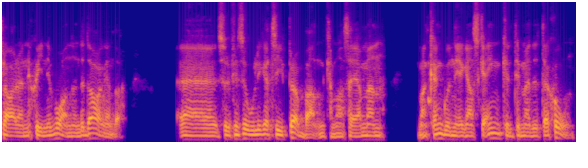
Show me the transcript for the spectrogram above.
klara energinivån under dagen. Då. Eh, så det finns olika typer av band kan man säga. Men man kan gå ner ganska enkelt till meditation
